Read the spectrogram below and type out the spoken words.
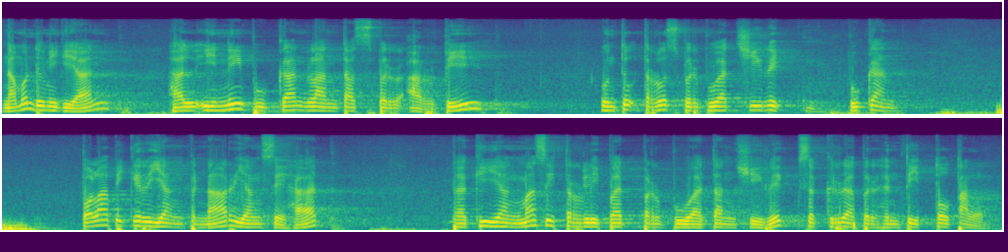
Namun demikian hal ini bukan lantas berarti untuk terus berbuat syirik bukan. Pola pikir yang benar yang sehat bagi yang masih terlibat perbuatan syirik segera berhenti total.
